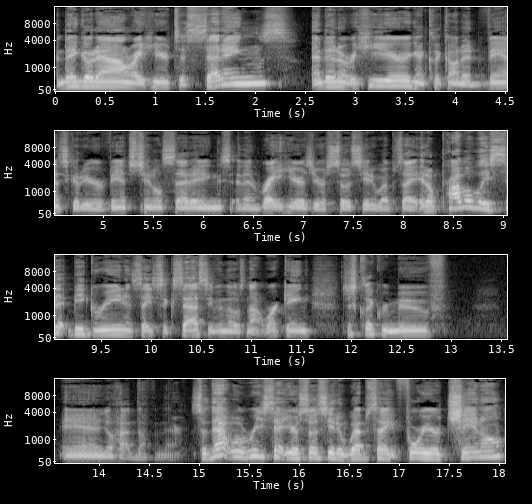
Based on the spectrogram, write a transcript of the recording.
and then go down right here to settings. And then over here, you're going to click on advanced, go to your advanced channel settings, and then right here is your associated website. It'll probably sit be green and say success even though it's not working. Just click remove and you'll have nothing there. So that will reset your associated website for your channel.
